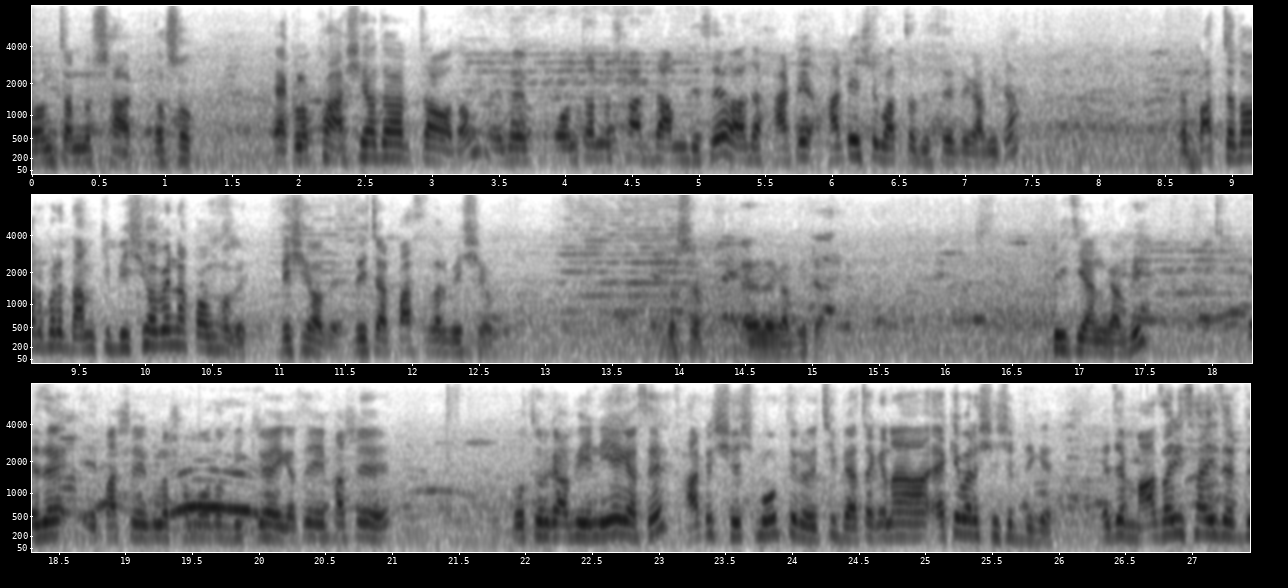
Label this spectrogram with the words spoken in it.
পঞ্চান্ন ষাট। দর্শক এক লক্ষ আশি হাজার চাওয়া দাম। যে পঞ্চান্ন ষাট দাম দিছে, আর হাটে হাটে এসে বাচ্চা দিছে যে গাভীটা। বাচ্চা দেওয়ার পরে দাম কি বেশি হবে না কম হবে? বেশি হবে, দুই চার পাঁচ হাজার বেশি হবে। গাভীটা। ফ্রিজিয়ান গাভী। এই যে এই পাশে এগুলো সম্ভবত বিক্রি হয়ে গেছে। এই পাশে প্রচুর গাভী নিয়ে গেছে। হাটের শেষ মুহূর্তে রয়েছি বেচা কেনা একেবারে শেষের দিকে। এই যে মাঝারি সাইজের দু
